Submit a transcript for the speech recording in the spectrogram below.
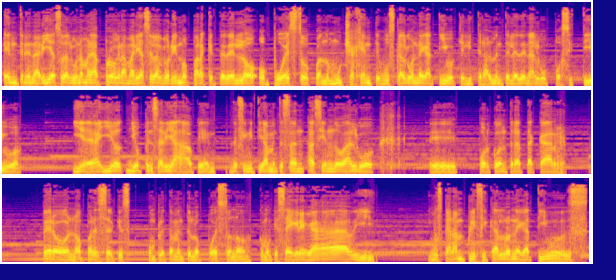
entrenarías o de alguna manera programarías el algoritmo para que te dé lo opuesto cuando mucha gente busca algo negativo que literalmente le den algo positivo. Y ahí yo, yo pensaría, ah, definitivamente están haciendo algo eh, por contraatacar. Pero no, parece ser que es completamente lo opuesto, ¿no? Como que segregar y, buscar amplificar lo negativo es,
